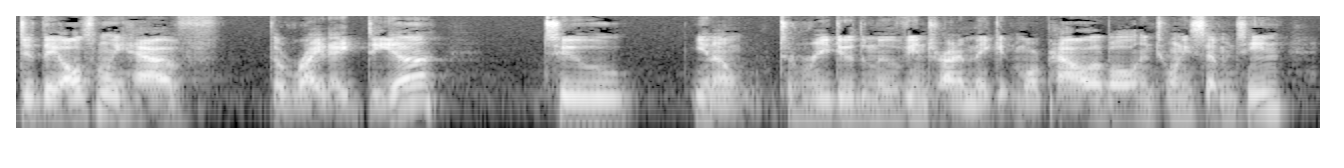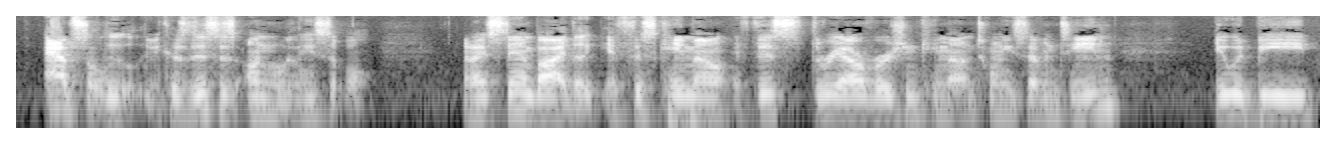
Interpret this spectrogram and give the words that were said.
did they ultimately have the right idea to you know to redo the movie and try to make it more palatable in 2017? Absolutely, because this is unreleasable, and I stand by. Like, if this came out, if this three-hour version came out in 2017, it would be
